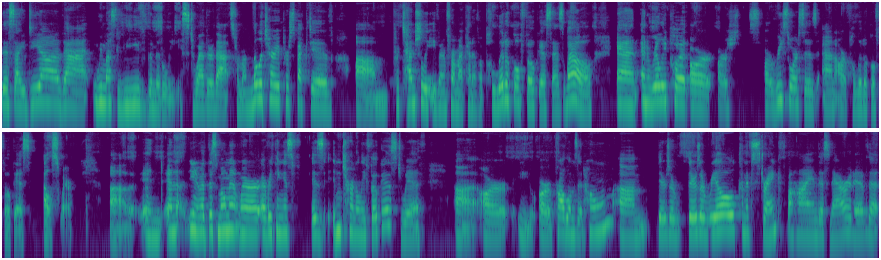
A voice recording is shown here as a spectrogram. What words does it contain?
this idea that we must leave the Middle East, whether that's from a military perspective, um, potentially even from a kind of a political focus as well, and and really put our our our resources and our political focus elsewhere. Uh, and and you know at this moment where everything is is internally focused with uh, our you know, our problems at home. Um, there's a there's a real kind of strength behind this narrative that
